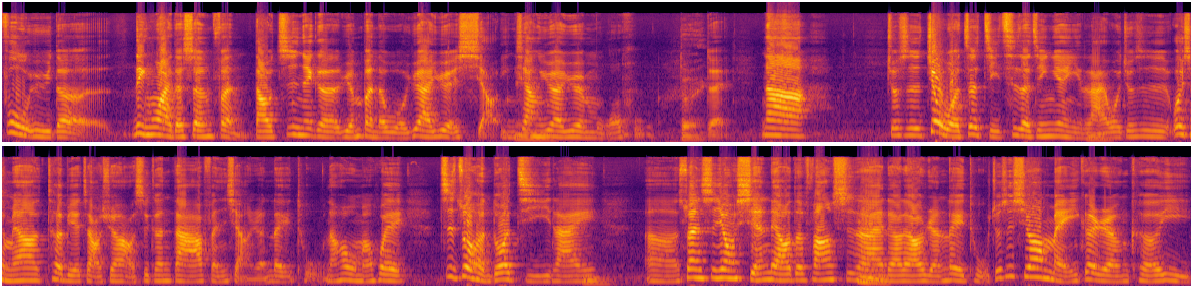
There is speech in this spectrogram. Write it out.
赋予的另外的身份，导致那个原本的我越来越小，影像越来越模糊，嗯、对。对。那就是就我这几次的经验以来，我就是为什么要特别找轩老师跟大家分享人类图，然后我们会制作很多集来，呃，算是用闲聊的方式来聊聊人类图，就是希望每一个人可以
